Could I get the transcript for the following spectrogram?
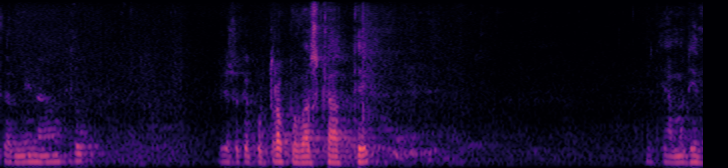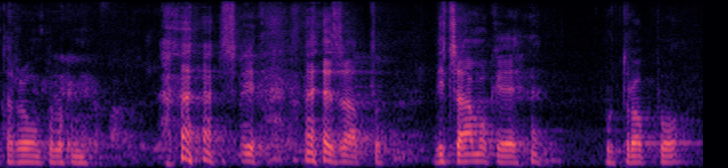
Terminato. Visto che purtroppo va a scatti, vediamo di interromperlo. Sì, esatto. Diciamo che purtroppo...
